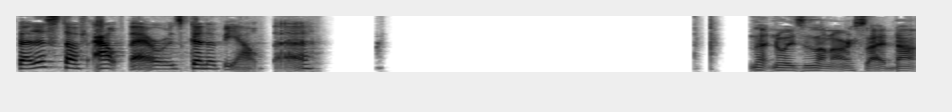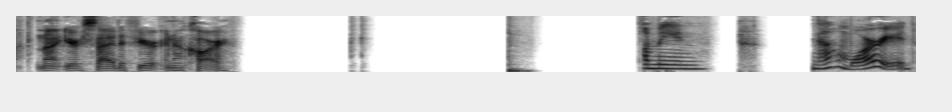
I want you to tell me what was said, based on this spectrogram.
better stuff out there, or is going to be out there. That noise is on our side, not not your side if you're in a car. I mean, now I'm worried.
